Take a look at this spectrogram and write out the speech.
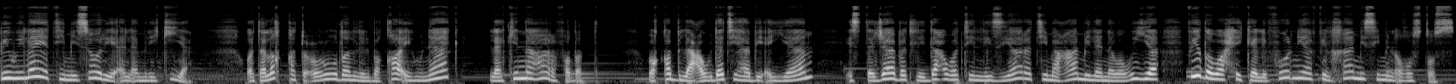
بولاية ميسوري الأمريكية وتلقت عروضا للبقاء هناك لكنها رفضت. وقبل عودتها بأيام استجابت لدعوة لزيارة معامل نووية في ضواحي كاليفورنيا في الخامس من أغسطس.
